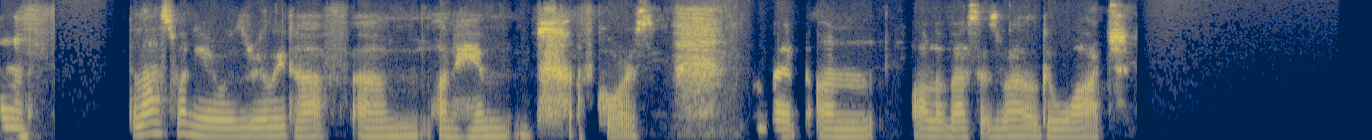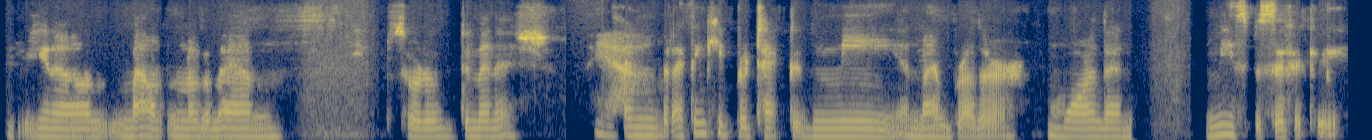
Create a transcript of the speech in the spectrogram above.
Mm. The last one year was really tough um, on him, of course, but on all of us as well to watch you know mountain of a man sort of diminish yeah and but i think he protected me and my brother more than me specifically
